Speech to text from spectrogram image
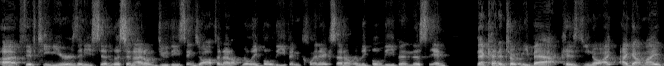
uh, 15 years, and he said, "Listen, I don't do these things often. I don't really believe in clinics. I don't really believe in this." And that kind of took me back because you know I, I got my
